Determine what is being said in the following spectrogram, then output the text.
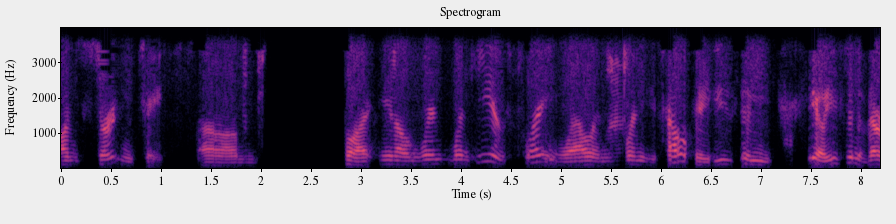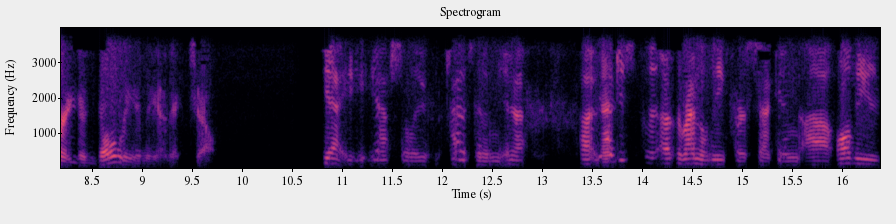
uncertainty. Um, but you know, when when he is playing well and when he's healthy, he's been you know he's been a very good goalie in the NHL. Yeah, he absolutely has been. Yeah. Uh, now, just uh, around the league for a second, uh, all these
